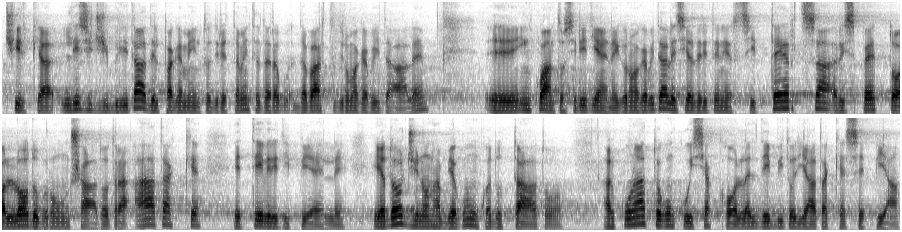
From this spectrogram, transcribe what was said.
circa l'esigibilità del pagamento direttamente da parte di Roma Capitale eh, in quanto si ritiene che Roma Capitale sia da ritenersi terza rispetto al lodo pronunciato tra ATAC e Tevere TPL e ad oggi non abbia comunque adottato alcun atto con cui si accolla il debito di ATAC SPA,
